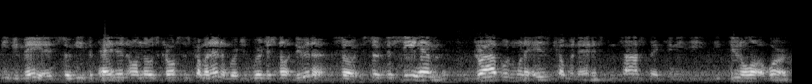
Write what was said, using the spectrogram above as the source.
Stevie May is, so he's dependent on those crosses coming in, and we're, we're just not doing it. So, so to see him grab one when it is coming in is fantastic, and he, he's doing a lot of work.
